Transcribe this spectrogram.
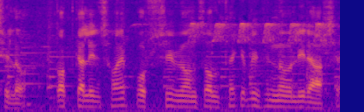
ছিল তৎকালীন সময় পশ্চিম অঞ্চল থেকে বিভিন্ন অলিরা আসে।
